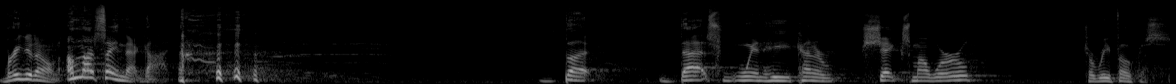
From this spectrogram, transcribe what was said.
bring it on. I'm not saying that, God. but that's when He kind of shakes my world to refocus.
